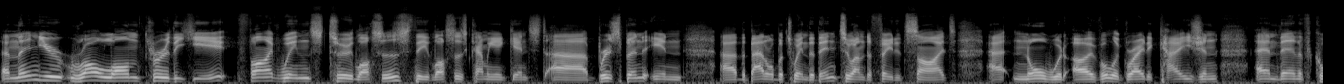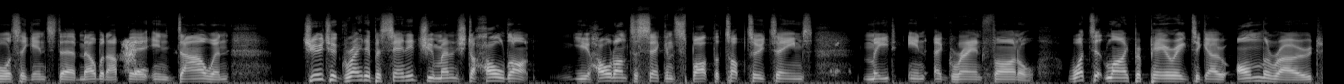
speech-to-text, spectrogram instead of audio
And then you roll on through the year. Five wins, two losses. The losses coming against uh, Brisbane in uh, the battle between the then two undefeated sides at Norwood Oval, a great occasion. And then, of course, against uh, Melbourne up there in Darwin. Due to greater percentage, you managed to hold on. You hold on to second spot. The top two teams meet in a grand final. What's it like preparing to go on the road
